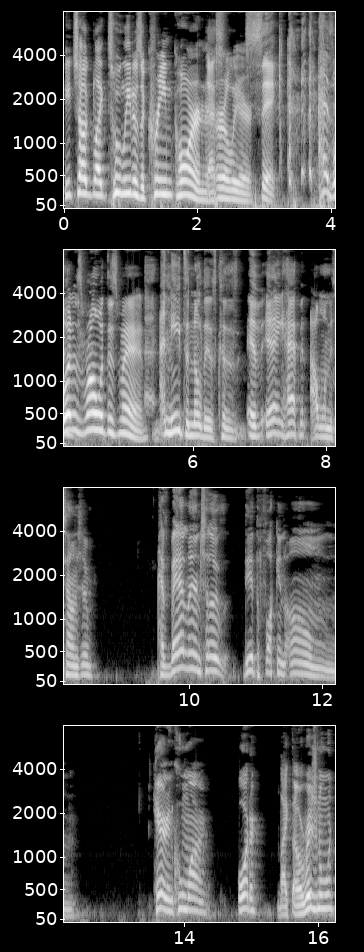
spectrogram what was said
He chugged like two liters of cream corn That's earlier. Sick. What is wrong with this man? I need to know this because if it ain't happened, I want to challenge him. Has Badland Chugs did the fucking um Harold and Kumar order like the original one?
